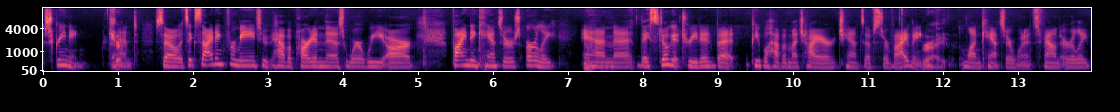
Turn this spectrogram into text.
screening Sure. end. So it's exciting for me to have a part in this where we are finding cancers early and Mm-hmm. uh, they still get treated, but people have a much higher chance of surviving Right. lung cancer when it's found early.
